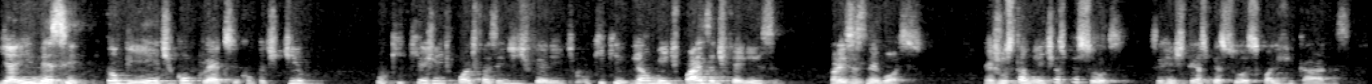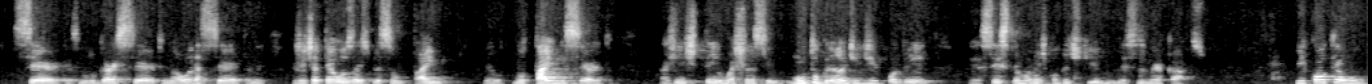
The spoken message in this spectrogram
E aí, nesse ambiente complexo e competitivo, o que, que a gente pode fazer de diferente? O que, que realmente faz a diferença para esses negócios? É justamente as pessoas. se a gente tem as pessoas qualificadas, certas, no lugar certo, na hora certa, né? a gente até usa a expressão time, né? no time certo, a gente tem uma chance muito grande de poder é, ser extremamente competitivo nesses mercados. E qual que é o,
